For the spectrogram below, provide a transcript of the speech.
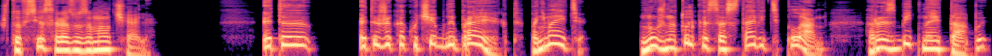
что все сразу замолчали. «Это... это же как учебный проект, понимаете? Нужно только составить план — разбить на этапы,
